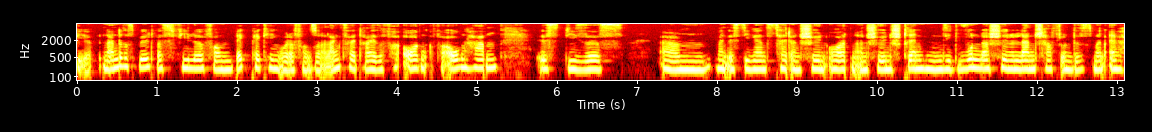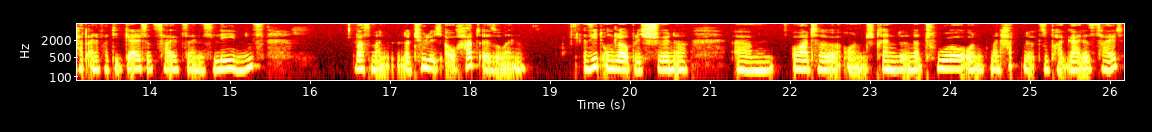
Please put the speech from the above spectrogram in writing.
ein anderes Bild, was viele vom Backpacking oder von so einer Langzeitreise vor Augen, vor Augen haben, ist dieses, ähm, man ist die ganze Zeit an schönen Orten, an schönen Stränden, sieht wunderschöne Landschaft und das, man hat einfach die geilste Zeit seines Lebens, was man natürlich auch hat. Also man sieht unglaublich schöne ähm, Orte und Strände, Natur und man hat eine super geile Zeit,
